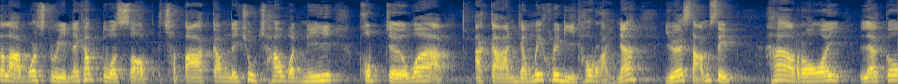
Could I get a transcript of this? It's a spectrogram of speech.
ตลาด Wall Street นะครับตรวจสอบชะตากรรมในช่วงเช้าวันนี้ พบเจอว่าอาการยังไม่ค่อยดีเท่าไหร่นะ US 30 500 แล้วก็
